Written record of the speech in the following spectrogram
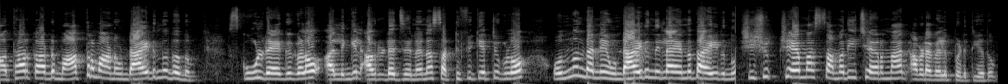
ആധാർ കാർഡ് മാത്രമാണ് ഉണ്ടായിരുന്നതെന്നും സ്കൂൾ രേഖകളോ അല്ലെങ്കിൽ അവരുടെ ജനന സർട്ടിഫിക്കറ്റുകളോ ഒന്നും തന്നെ ഉണ്ടായിരുന്നില്ല എന്നതായിരുന്നു ശിശുക്ഷേമ സമിതി ചെയർമാൻ അവിടെ വെളിപ്പെടുത്തിയതും.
